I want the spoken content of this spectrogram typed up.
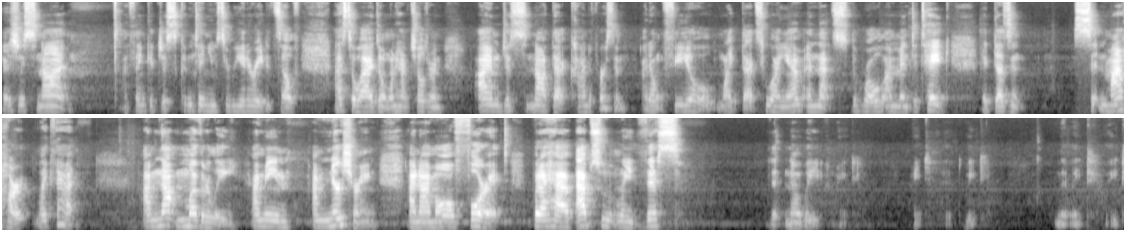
is just not. I think it just continues to reiterate itself as to why I don't want to have children. I'm just not that kind of person. I don't feel like that's who I am and that's the role I'm meant to take. It doesn't sit in my heart like that. I'm not motherly. I mean, I'm nurturing and I'm all for it. But I have absolutely this. No, wait, wait, wait, wait.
